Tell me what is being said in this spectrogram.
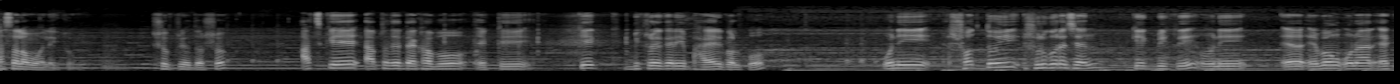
আসসালামু আলাইকুম। সুপ্রিয় দর্শক, আজকে আপনাদের দেখাবো একটি কেক বিক্রয়কারী ভাইয়ের গল্প। উনি সদ্যই শুরু করেছেন কেক বিক্রি। উনি এবং ওনার এক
